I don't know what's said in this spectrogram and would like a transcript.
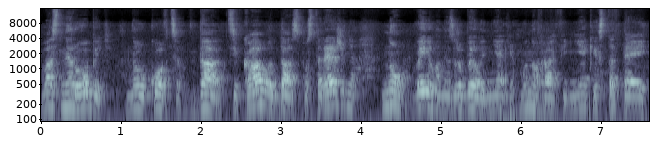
вас не робить науковцем. Да, цікаво, да, спостереження, але ви його не зробили ніяких монографій, ніяких статей,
